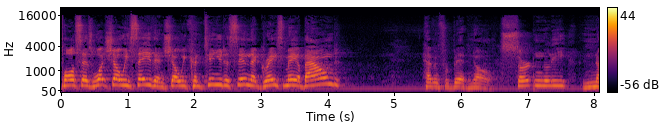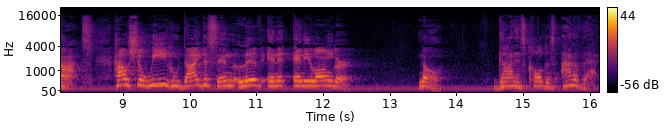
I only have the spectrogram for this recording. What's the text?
Paul says, What shall we say then? Shall we continue to sin that grace may abound? Heaven forbid, no, certainly not. How shall we who died to sin live in it any longer? No, God has called us out of that.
